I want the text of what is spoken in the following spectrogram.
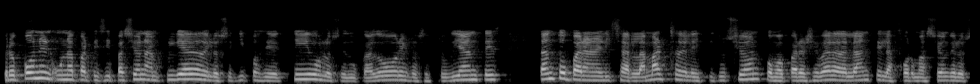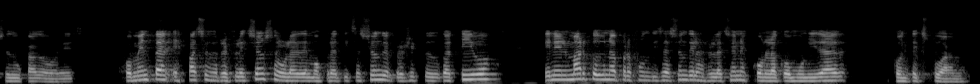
Proponen una participación ampliada de los equipos directivos, los educadores, los estudiantes, tanto para analizar la marcha de la institución como para llevar adelante la formación de los educadores. Fomentan espacios de reflexión sobre la democratización del proyecto educativo en el marco de una profundización de las relaciones con la comunidad contextual.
